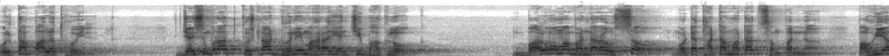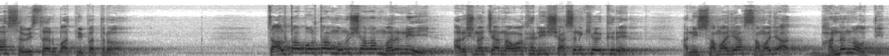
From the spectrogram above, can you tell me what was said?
उलता पालत होईल. जयसिंगपुरात कृष्णात ढोणे महाराज यांची भाकणूक. बाळूमामा भंडारा उत्सव मोठ्या थाटामाटात संपन्न. पाहूया सविस्तर बातमीपत्र. चालता बोलता मनुष्याला मरण येईल. आरक्षणाच्या नावाखाली शासन खेळ करेल आणि समाजा समाजात भांडण लावतील.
